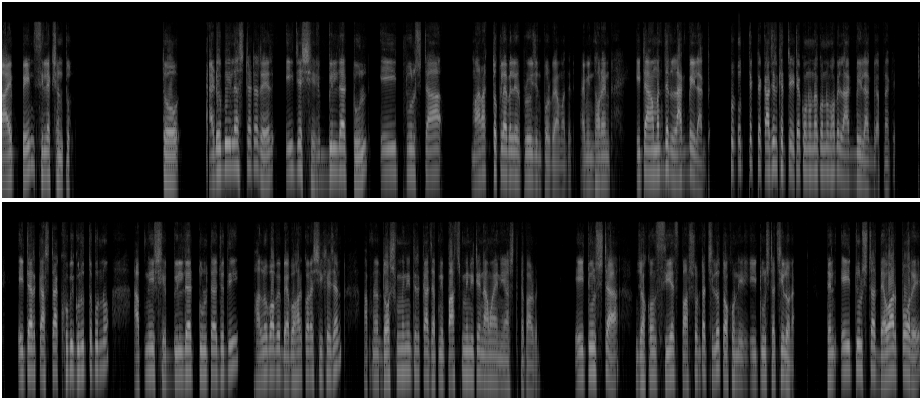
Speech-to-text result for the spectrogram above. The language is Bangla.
লাইভ পেইন্ট সিলেকশন টুল তো অ্যাডোবি ইলাস্ট্রেটরের এই যে শেপ বিল্ডার টুল এই টুলসটা মারাত্মক লেভেলের প্রয়োজন পড়বে আমাদের। আই মিন ধরেন, এটা আমাদের লাগবেই লাগবে। প্রত্যেকটা কাজের ক্ষেত্রে এটা কোনো না কোনোভাবে লাগবেই লাগবে আপনাকে। এইটার কাজটা খুবই গুরুত্বপূর্ণ। আপনি শেপ বিল্ডার টুলটা যদি ভালোভাবে ব্যবহার করা শিখে যান, আপনার দশ মিনিটের কাজ আপনি পাঁচ মিনিটে নামায় নিয়ে আসতে পারবেন। এই টুলসটা যখন সিএস ভার্সনটা ছিল তখন এই টুলসটা ছিল না। দেন এই টুলসটা দেওয়ার পরে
